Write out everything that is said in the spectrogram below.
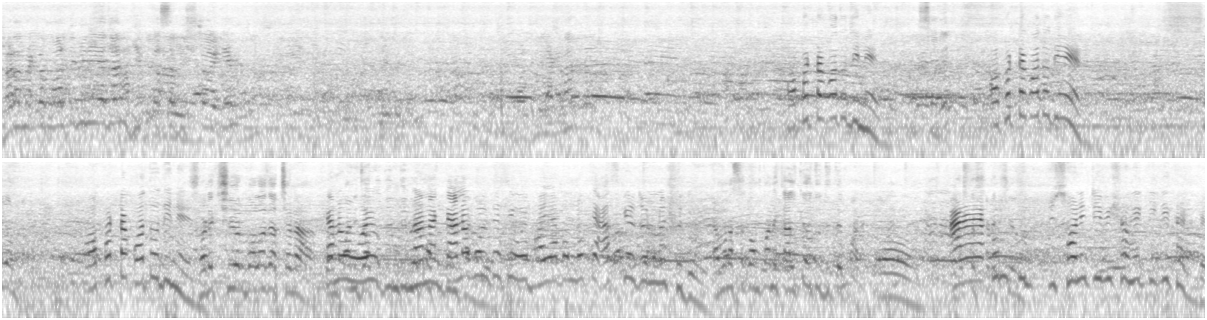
ম্যাডাম একটা বালতি নিয়ে যান গিফট আছে বিশটা আইটেম অফারটা কত দিনের অফারটা কত দিনের অফারটা কত দিনের সঠিক শিওর বলা যাচ্ছে না। কেন ওই না না কেন বলতেছি ওই ভাইয়া বলল কি আজকের জন্য শুধু? এমন আছে কোম্পানি কালকেও তো দিতে পারে। ও। আর এখন সনি টিভির সঙ্গে কি কি থাকবে?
